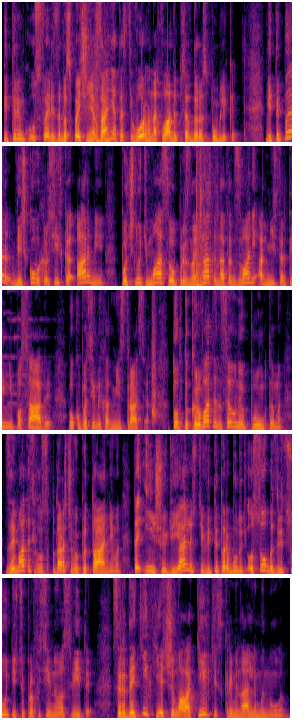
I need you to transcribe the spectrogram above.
підтримку у сфері забезпечення зайнятості в органах влади псевдореспубліки. Відтепер військових російської армії почнуть масово призначати на так звані адміністративні посади в окупаційних адміністраціях, тобто керувати населеними пунктами, займатися господарчими питаннями та іншою діяльністю відтепер будуть особи з відсутністю професійної освіти, серед яких є чимала кількість кримінальним минулим.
